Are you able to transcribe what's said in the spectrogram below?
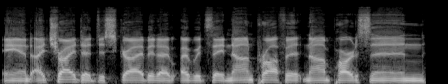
And I tried to describe it, I, I would say nonprofit, nonpartisan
